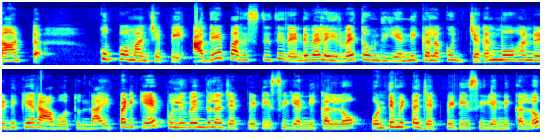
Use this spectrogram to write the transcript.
not Kuppam అని చెప్పి. అదే పరిస్థితి రెండు వేల ఇరవై తొమ్మిది ఎన్నికలకు జగన్మోహన్ రెడ్డికే రాబోతుందా? ఇప్పటికే పులివెందుల జెడ్పీటీసీ ఎన్నికల్లో ఒంటిమిట్ట జెడ్పీటీసీ ఎన్నికల్లో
